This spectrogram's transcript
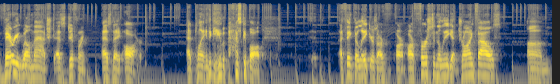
very well matched, as different as they are at playing the game of basketball. I think the Lakers are are, are first in the league at drawing fouls. Um,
